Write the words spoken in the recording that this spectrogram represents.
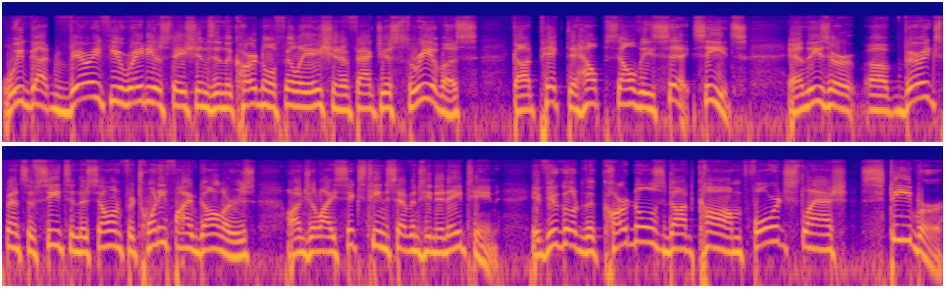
We've got very few radio stations in the Cardinal affiliation. In fact, just three of us got picked to help sell these se- seats. And these are uh, very expensive seats, and they're selling for $25 on July 16, 17, and 18. If you go to the cardinals.com forward slash Stever,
